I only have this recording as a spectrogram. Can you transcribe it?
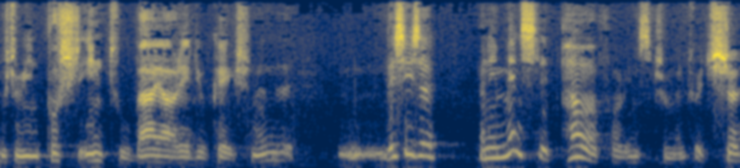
which have been pushed into by our education. And this is a, an immensely powerful instrument which uh,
